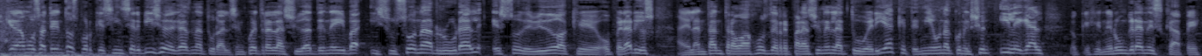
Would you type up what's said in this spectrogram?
Y quedamos atentos porque sin servicio de gas natural se encuentra la ciudad de Neiva y su zona rural, esto debido a que operarios adelantan trabajos de reparación en la tubería que tenía una conexión ilegal, lo que generó un gran escape.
